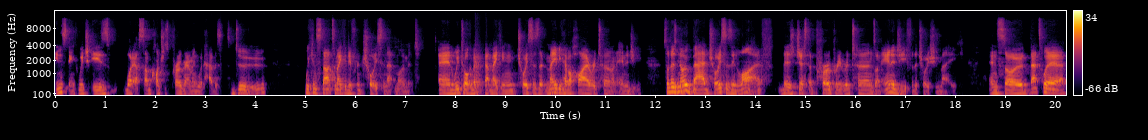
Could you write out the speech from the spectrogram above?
instinct, which is what our subconscious programming would have us do, we can start to make a different choice in that moment. And we talk about making choices that maybe have a higher return on energy. So there's no mm-hmm. bad choices in life. There's just appropriate returns on energy for the choice you make. And so that's where,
